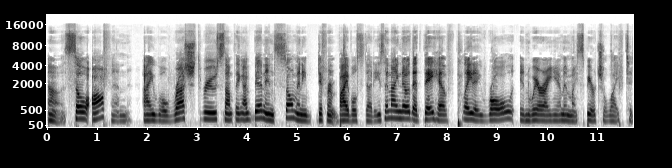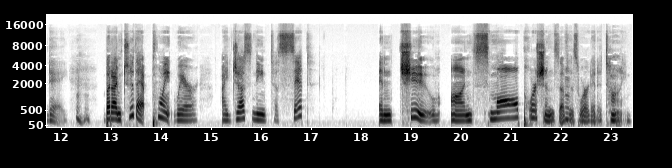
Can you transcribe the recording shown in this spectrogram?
Uh, so often I will rush through something. I've been in so many different Bible studies, and I know that they have played a role in where I am in my spiritual life today. Mhm. But I'm to that point where I just need to sit and chew on small portions of Mm. His Word at a time.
